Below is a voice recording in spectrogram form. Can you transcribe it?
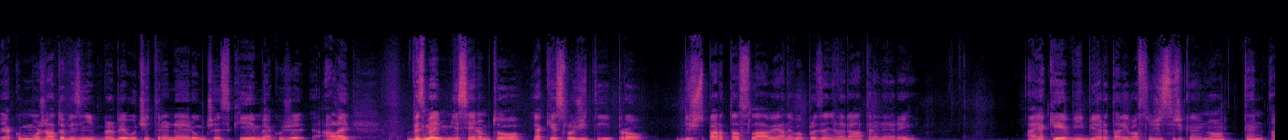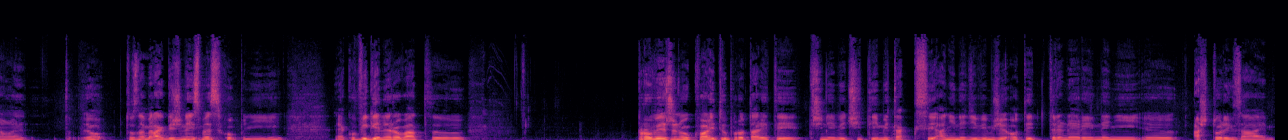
jako možná to vyzní blbě vůči trenérům českým, jakože, ale vezme si jenom to, jak je složitý pro, když Sparta, Slávia nebo Plzeň hledá trenéry, a jaký je výběr tady vlastně, že si řekne, no ten, ale, to, jo, to znamená, když nejsme schopní jako vygenerovat uh, prověřenou kvalitu pro tady ty tři největší týmy, tak si ani nedivím, že o ty trenéry není uh, až tolik zájem.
